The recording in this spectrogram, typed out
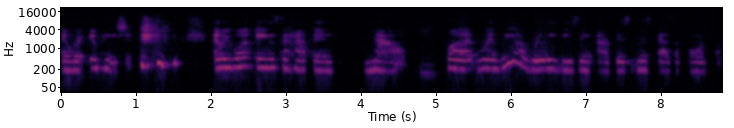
and we're impatient and we want things to happen now. But when we are really using our business as a form of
